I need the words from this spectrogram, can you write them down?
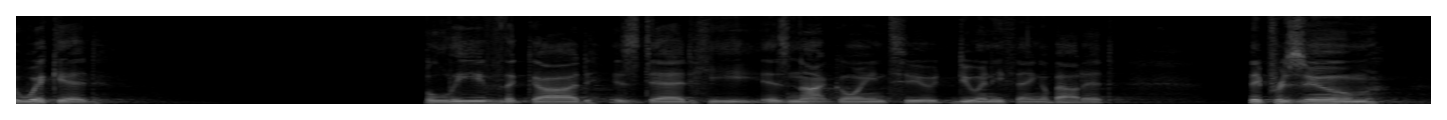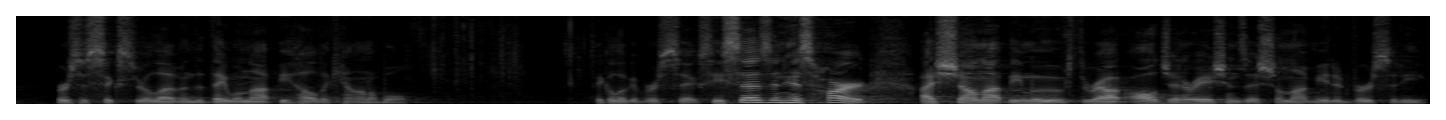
the wicked believe that God is dead. He is not going to do anything about it. They presume verses 6 through 11, that they will not be held accountable. Take a look at verse 6. He says in his heart, I shall not be moved. Throughout all generations, I shall not meet adversity.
